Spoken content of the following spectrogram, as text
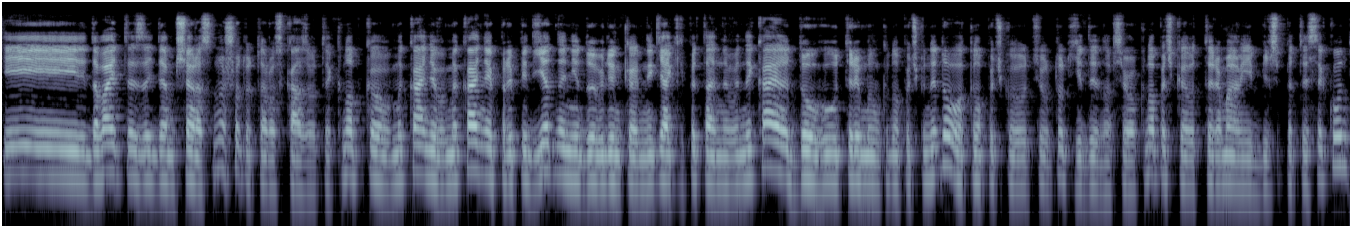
І давайте зайдемо ще раз. Ну, що тут розказувати? Кнопка вмикання, вмикання при під'єднанні до Evelyn ніяких питань не виникає. Довго утримуємо кнопочку недовго. Кнопочку цю тут єдина всього кнопочка, тримаємо її більше 5 секунд.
